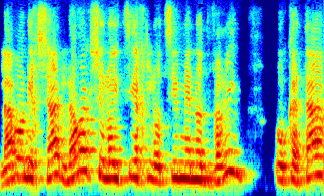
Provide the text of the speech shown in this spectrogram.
למה הוא נכשל? לא רק שלא הצליח להוציא ממנו דברים, הוא כתב,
